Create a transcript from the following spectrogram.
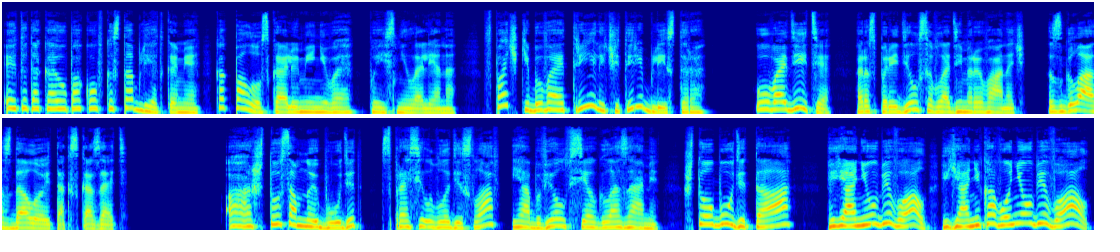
«Это такая упаковка с таблетками, как полоска алюминиевая», — пояснила Лена. «В пачке бывает три или четыре блистера». «Уводите», — распорядился Владимир Иванович. «С глаз долой, так сказать». «А что со мной будет?» — спросил Владислав и обвел всех глазами. «Что будет-то, а? Я не убивал! Я никого не убивал!»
